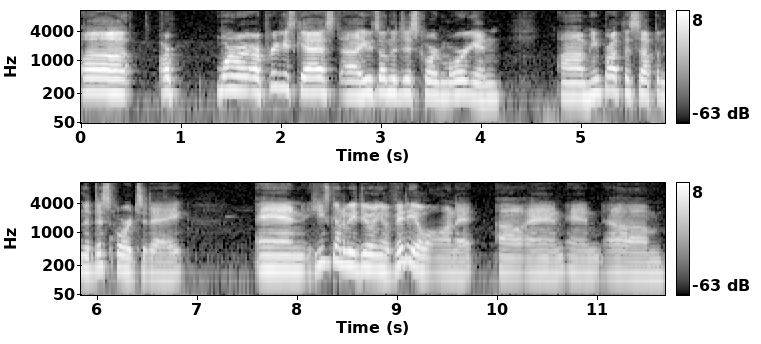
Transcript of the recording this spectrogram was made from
uh, our one of our, our previous guest, uh, he was on the Discord, Morgan. Um, he brought this up in the Discord today, and he's going to be doing a video on it. Uh, and and um,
